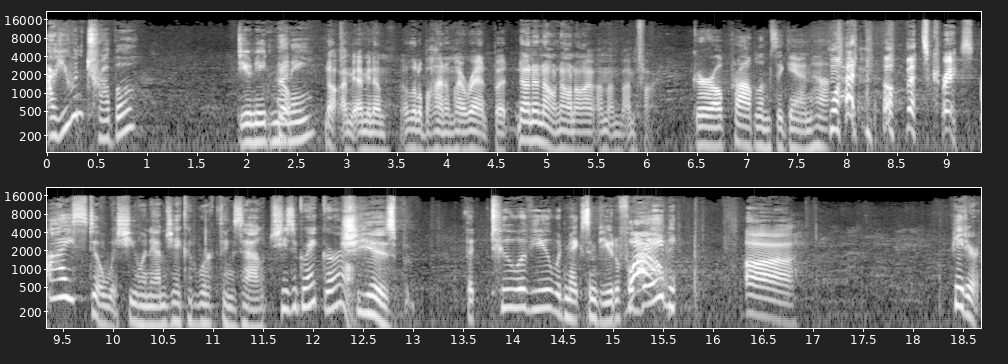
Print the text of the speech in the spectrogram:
are you in trouble? Do you need money? no, no I mean, I mean, I'm a little behind on my rent, but no, no, no, no, no, I'm, I'm, I'm fine. Girl problems again, huh? What? No, that's crazy. I still wish you and MJ could work things out. She's a great girl. She is, but, the two of you would make some beautiful Wow. baby. Uh, Peter,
